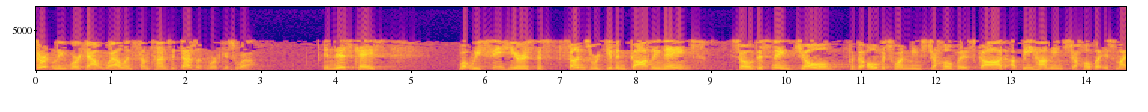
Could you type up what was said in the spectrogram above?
certainly work out well, and sometimes it doesn't work as well. In this case, what we see here is the sons were given godly names. So this name Joel, for the oldest one, means Jehovah is God. Abijah means Jehovah is my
